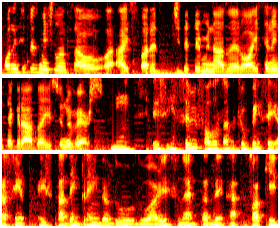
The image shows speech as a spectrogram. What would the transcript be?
podem simplesmente lançar a história de determinado herói sendo integrado a esse universo. Hum. Isso, isso você me falou, sabe o que eu pensei? Assim, está dentro ainda do, do What If, né? Tá de... Ah, só que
